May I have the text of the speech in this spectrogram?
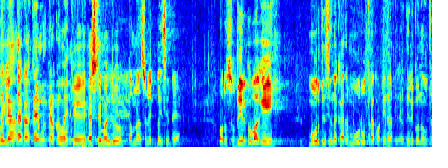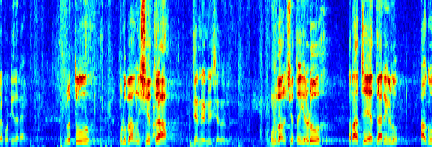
ಬರಲಿ ಅಂತ ನಾನು ಕೈ ಮುಗಿದು ಕೇಳ್ಕೊತಾ ಇದ್ದೀನಿ ಓಕೆ ಎಸ್ ಟಿ ಮಂಜು ಗಮನ ಸೆಳೆಯಕ್ಕೆ ಬಯಸಿದ್ದೆ ಅವರು ಸುದೀರ್ಘವಾಗಿ ಮೂರು ದಿವಸದಿಂದ ಕಾದ್ರೆ ಮೂರು ಉತ್ತರ ಕೊಟ್ಟಿದ್ದಾರೆ ದಿ- ದಿನಕ್ಕೊಂದೊಂದು ಉತ್ತರ ಕೊಟ್ಟಿದ್ದಾರೆ ಇವತ್ತು ಮುಳುಬಾಗಿಲು ಕ್ಷೇತ್ರ ಜನ್ವಿನ್ ವಿಚಾರ ಅಲ್ಲ ಮುಳುಬಾಗಿಲು ಕ್ಷೇತ್ರ ಎರಡು ರಾಜ್ಯ ಹೆದ್ದಾರಿಗಳು ಹಾಗೂ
